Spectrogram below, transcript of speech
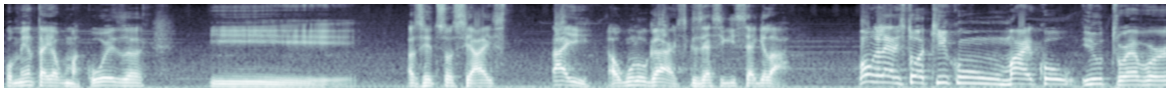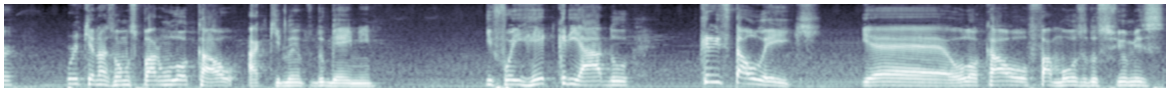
Comenta aí alguma coisa E... As redes sociais Tá aí, algum lugar Se quiser seguir, segue lá Bom, galera, estou aqui com o Michael e o Trevor porque nós vamos para um local aqui dentro do game que foi recriado Crystal Lake, que é o local famoso dos filmes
